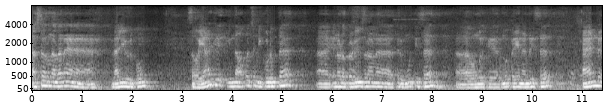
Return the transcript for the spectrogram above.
கஷ்டம் இருந்தால் தானே வேல்யூ இருக்கும். ஸோ எனக்கு இந்த ஆப்பர்ச்சுனிட்டி கொடுத்த uh, என்னோட ப்ரொடியூசரான திரு மூர்த்தி சார் uh, உங்களுக்கு ரொம்ப பெரிய நன்றி சார் அண்டு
